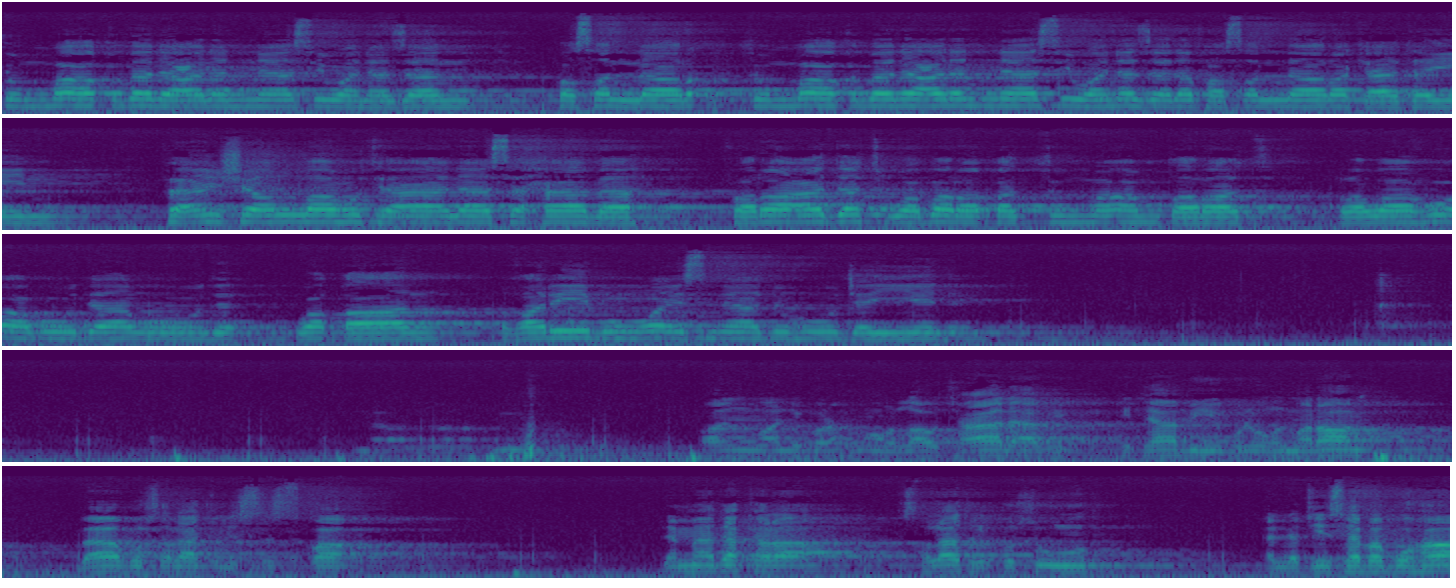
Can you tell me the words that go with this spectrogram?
ثم أقبل على الناس ونزل فصلى ثم أقبل على الناس ونزل فصلى ركعتين. فأنشأ الله تعالى سحابه فرعدت وبرقت ثم أمطرت. رواه أبو داود وقال غريب وإسناده جيد. قال المؤلف رحمه الله تعالى في كتابه بلوغ المرام باب صلاة الاستسقاء. لما ذكر صلاة الكسوف التي سببها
